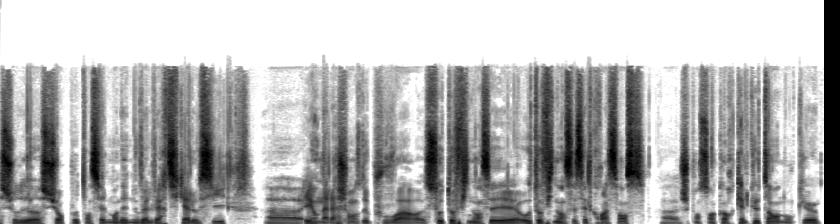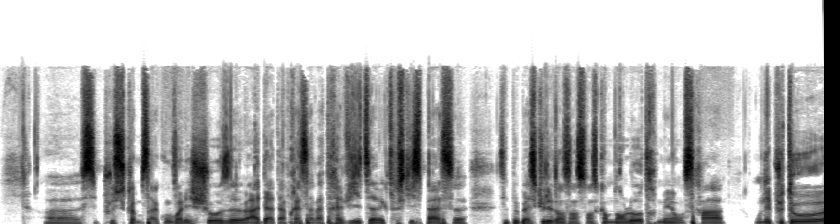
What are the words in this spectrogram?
sur sur potentiellement des nouvelles verticales aussi. et on a la chance de pouvoir s'autofinancer, autofinancer cette croissance. je pense encore quelques temps. Donc euh, c'est plus comme ça qu'on voit les choses euh, à date. Après, ça va très vite avec tout ce qui se passe. Euh, ça peut basculer dans un sens comme dans l'autre, mais on sera, on est plutôt,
